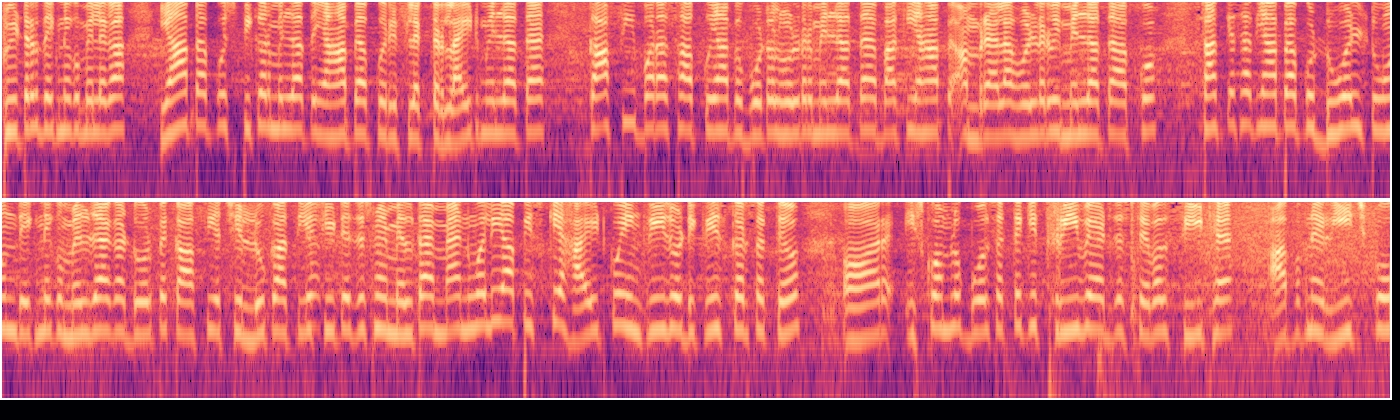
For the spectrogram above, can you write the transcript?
ट्विटर देखने को मिलेगा। यहाँ पे आपको स्पीकर मिल जाता है। यहाँ पे आपको रिफ्लेक्टर लाइट मिल जाता है। काफ़ी बड़ा सा आपको यहाँ पे बोटल होल्डर मिल जाता है। बाकी यहाँ पे अम्ब्रेला होल्डर भी मिल जाता है आपको। साथ के साथ यहाँ पे आपको डुअल टोन देखने को मिल जाएगा। डोर पे काफ़ी अच्छी लुक आती है। सीट एडजस्टमेंट मिलता है। मैनुअली आप इसके हाइट को इंक्रीज और डिक्रीज कर सकते हो और इसको हम लोग बोल सकते हैं कि थ्री वे एडजस्टेबल सीट है। आप अपने रीच को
